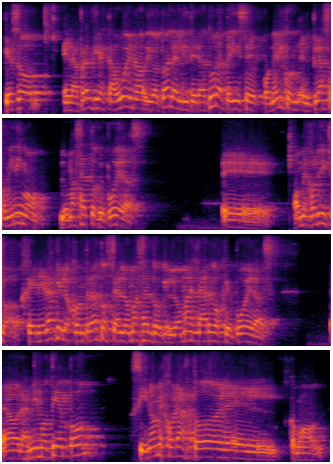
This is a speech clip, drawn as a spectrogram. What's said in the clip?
que eso en la práctica está bueno, digo, toda la literatura te dice poner el, plazo mínimo lo más alto que puedas. Eh, o mejor dicho, genera que los contratos sean lo más alto que, lo más largos que puedas. Ahora, al mismo tiempo, si no mejoras todo el, como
